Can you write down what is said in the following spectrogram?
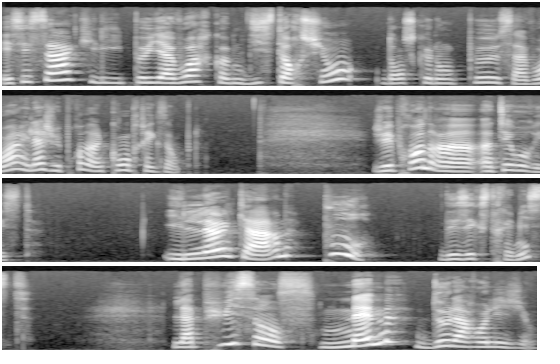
Et c'est ça qu'il peut y avoir comme distorsion dans ce que l'on peut savoir. Et là, je vais prendre un contre-exemple. Je vais prendre un, un terroriste. Il incarne pour des extrémistes la puissance même de la religion.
